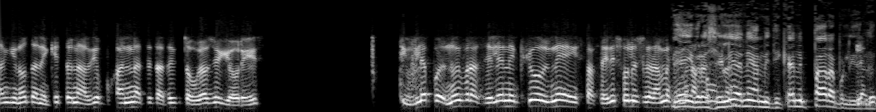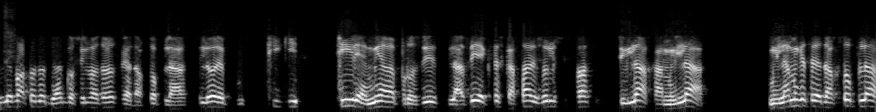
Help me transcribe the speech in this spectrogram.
αν γινόταν εκεί το 1-2 που χάνει ένα τέτα τέτοιο το βγάζει ο Γιωρή. Τη βλέπω ενώ η Βραζιλία είναι πιο ναι, σταθερή σε όλες τις γραμμές. Ναι, η Βραζιλία ναι, αμυντικά είναι πάρα πολύ δηλαδή, δυνατή. Βλέπω αυτό τον Τιάνκο Σίλβα τώρα 38 πλάσ. Τι λέω ρε, τι, τι μία προσδίδει. Δηλαδή εχθές καθάριζε όλες τις φάσεις. Ψηλά, χαμηλά. Μιλάμε για 38 πλά.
